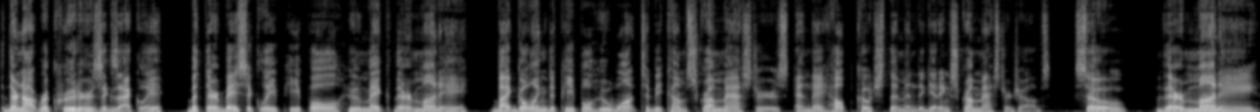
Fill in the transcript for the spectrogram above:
They're not recruiters exactly, but they're basically people who make their money by going to people who want to become scrum masters and they help coach them into getting scrum master jobs. So their money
